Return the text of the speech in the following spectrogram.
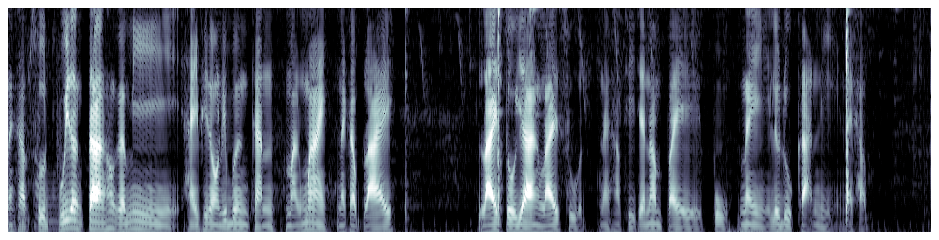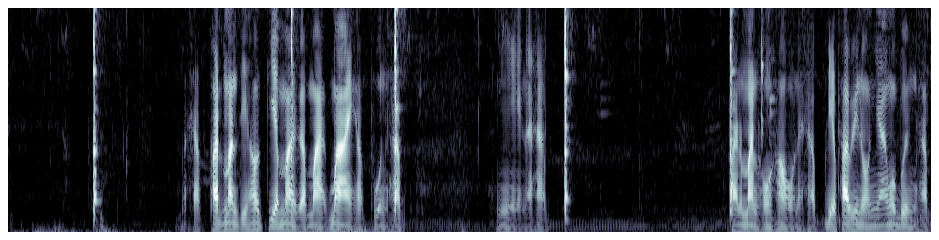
นะครับสูตรปุ๋ยต่างๆเขาก็มีให้พี่น้องได้เบิ่งกันมากมายนะครับหลายหลายตัวอย่างหลายสูตรนะครับ ที่จะนำไปปลูกในฤดูกาลนี้นะครับนะครับพันธุ์มันที่เขาเตรียมมากับมากมายครับพูนครับนี่นะครับพันธุ์มันของเขานะครับเดี๋ยวพาพี่น้องย่างมาเบิ่งครับ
